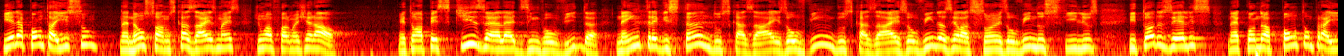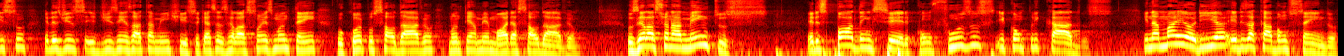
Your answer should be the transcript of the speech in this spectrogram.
E ele aponta isso né, não só nos casais, mas de uma forma geral. Então a pesquisa ela é desenvolvida né, entrevistando os casais, ouvindo os casais, ouvindo as relações, ouvindo os filhos, e todos eles, né, quando apontam para isso, eles diz, dizem exatamente isso: que essas relações mantêm o corpo saudável, mantêm a memória saudável. Os relacionamentos, eles podem ser confusos e complicados, e na maioria eles acabam sendo.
